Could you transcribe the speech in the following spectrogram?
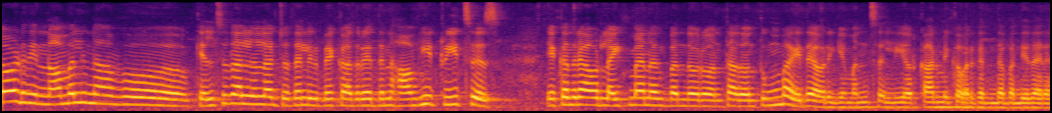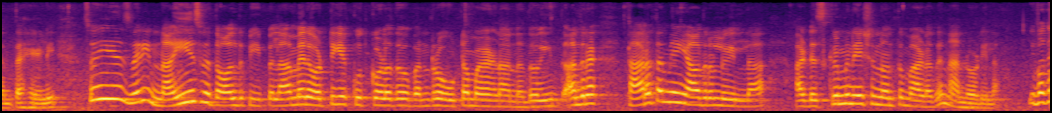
ನೋಡಿದೀನಿ ನಾರ್ಮಲಿ ನಾವು ಕೆಲಸದಲ್ಲೆಲ್ಲ ಜೊತೆಲಿರ್ಬೇಕಾದ್ರೆ then how he treats is ಯಾಕಂದರೆ ಅವ್ರು ಲೈಟ್ ಮ್ಯಾನ್ ಆಗಿ ಬಂದವರು ಅಂತ ಅದೊಂದು ತುಂಬ ಇದೆ ಅವರಿಗೆ ಮನಸ್ಸಲ್ಲಿ ಅವ್ರ ಕಾರ್ಮಿಕ ವರ್ಗದಿಂದ ಬಂದಿದ್ದಾರೆ ಅಂತ ಹೇಳಿ. ಸೊ ಈ is very nice with all the people ಆಮೇಲೆ ಒಟ್ಟಿಗೆ ಕೂತ್ಕೊಳ್ಳೋದು, ಬಂದರೂ ಊಟ ಮಾಡೋಣ ಅನ್ನೋದು, ಇದು ಅಂದರೆ ತಾರತಮ್ಯ ಯಾವುದ್ರಲ್ಲೂ ಇಲ್ಲ. ಆ ಡಿಸ್ಕ್ರಿಮಿನೇಷನ್ ಅಂತೂ ಮಾಡೋದೇ ನಾನು ನೋಡಿಲ್ಲ. ಇವಾಗ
